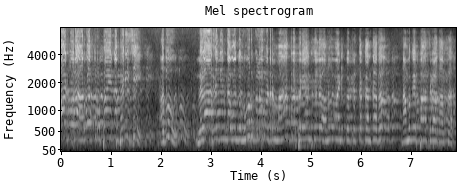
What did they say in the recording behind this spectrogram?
ಆರುನೂರ ಅರವತ್ತು ರೂಪಾಯಿಯನ್ನ ಭರಿಸಿ ಅದು ವಿಳಾಸದಿಂದ ಒಂದು ನೂರು ಕಿಲೋಮೀಟರ್ ಮಾತ್ರ ಪ್ರಯಾಣಿಸಲು ಅನುವು ಮಾಡಿಕೊಟ್ಟಿರ್ತಕ್ಕಂಥದ್ದು ನಮಗೆ ಪಾತ್ರವಾದ ಸರ್.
